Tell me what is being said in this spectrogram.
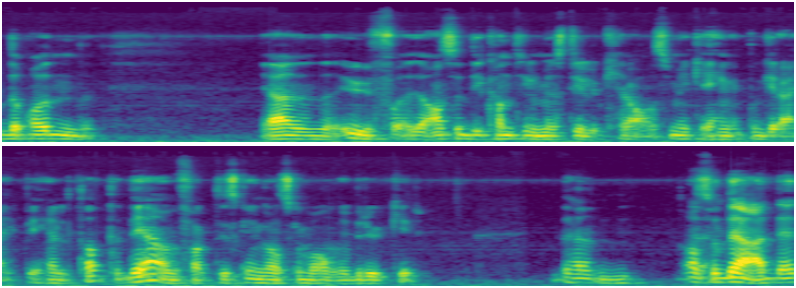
og, og ja, altså De kan til og med stille krav som ikke henger på greip i hele tatt. Det er jo faktisk en ganske vanlig bruker. Det, altså det, er, det,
